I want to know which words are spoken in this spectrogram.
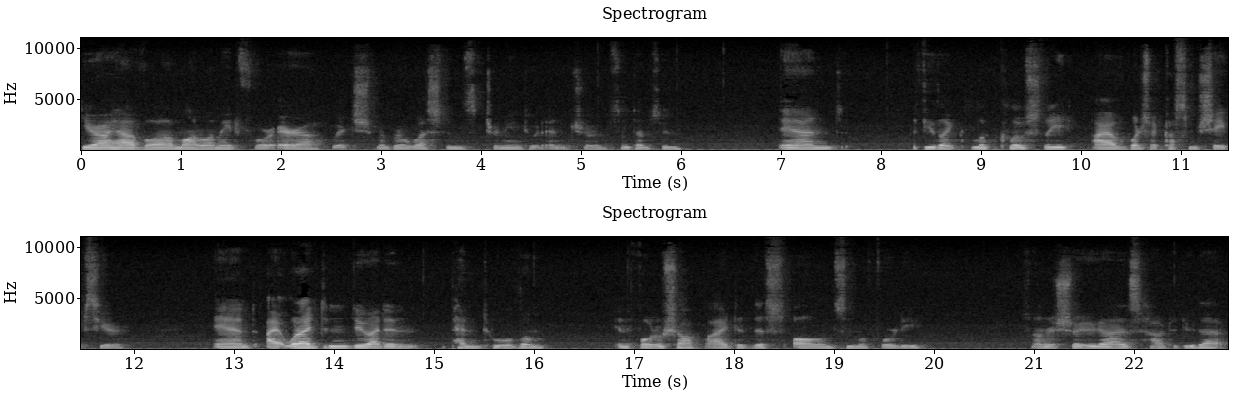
here I have a model I made for Era, which my bro Weston's turning into an intro sometime soon. And if you like look closely, I have a bunch of custom shapes here. And I what I didn't do, I didn't pen tool them in Photoshop. I did this all in Cinema 4D. So I'm going to show you guys how to do that.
